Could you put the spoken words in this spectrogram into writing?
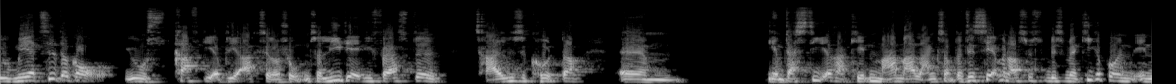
jo mere tid der går, jo kraftigere bliver accelerationen. Så lige der i de første 30 sekunder, øh, jamen der stiger raketten meget, meget langsomt. Og det ser man også, hvis, hvis man kigger på en, en,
